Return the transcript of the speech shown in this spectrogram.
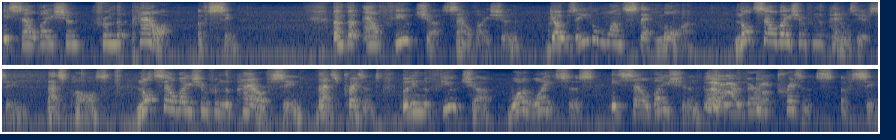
is salvation from the power of sin. And that our future salvation goes even one step more. Not salvation from the penalty of sin, that's past. Not salvation from the power of sin, that's present. But in the future, what awaits us is salvation from the very presence of sin.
